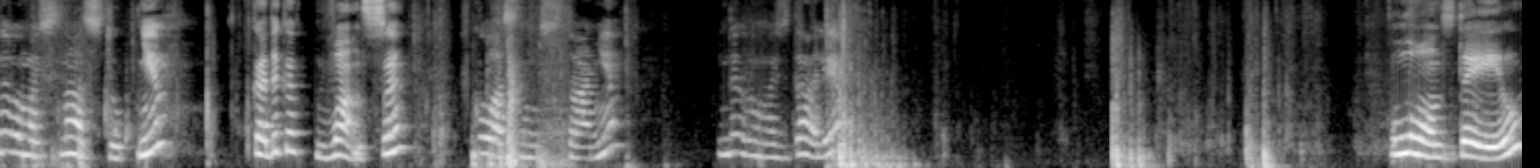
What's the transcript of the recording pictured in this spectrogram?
Дивимось наступні. Кедики ванси в класному стані. Дивимось далі. Лонсдейл.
